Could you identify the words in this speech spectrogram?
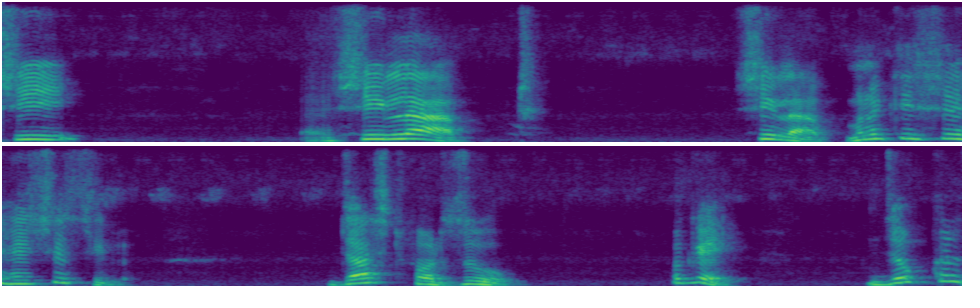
she she laugh she laugh মানে কি সে হেসেছিল? জাস্ট ফর জোক ওকে যোগ করে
